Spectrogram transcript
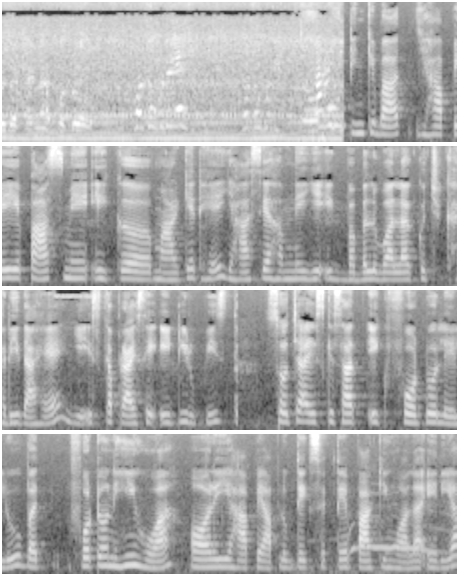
video देखाए ना फ़ोटो? तो बोटिंग के बाद यहाँ पे ये पास में एक मार्केट है यहाँ से हमने ये एक बबल वाला कुछ खरीदा है ये इसका प्राइस है एटी रुपीज़ तो सोचा इसके साथ एक फ़ोटो ले लूँ बट फ़ोटो नहीं हुआ और यहाँ पे आप लोग देख सकते हैं पार्किंग वाला एरिया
